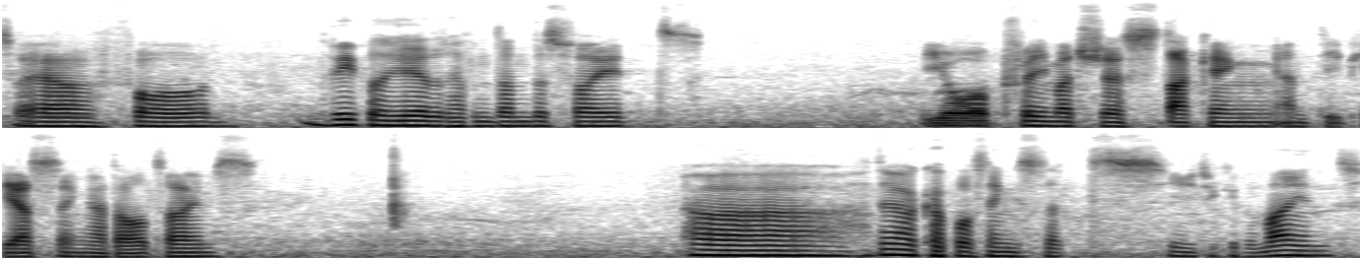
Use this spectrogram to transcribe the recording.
So yeah, for the people here that haven't done this fight, you're pretty much just stacking and DPSing at all times. Uh, there are a couple of things that you need to keep in mind.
